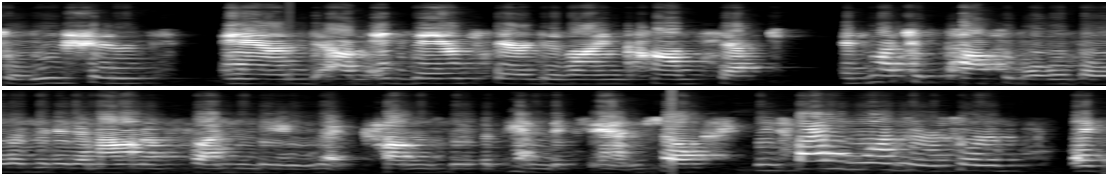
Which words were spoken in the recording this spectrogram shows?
solution and um, advance their design concept as much as possible with the limited amount of funding that comes with Appendix N. So these five awards are sort of like,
